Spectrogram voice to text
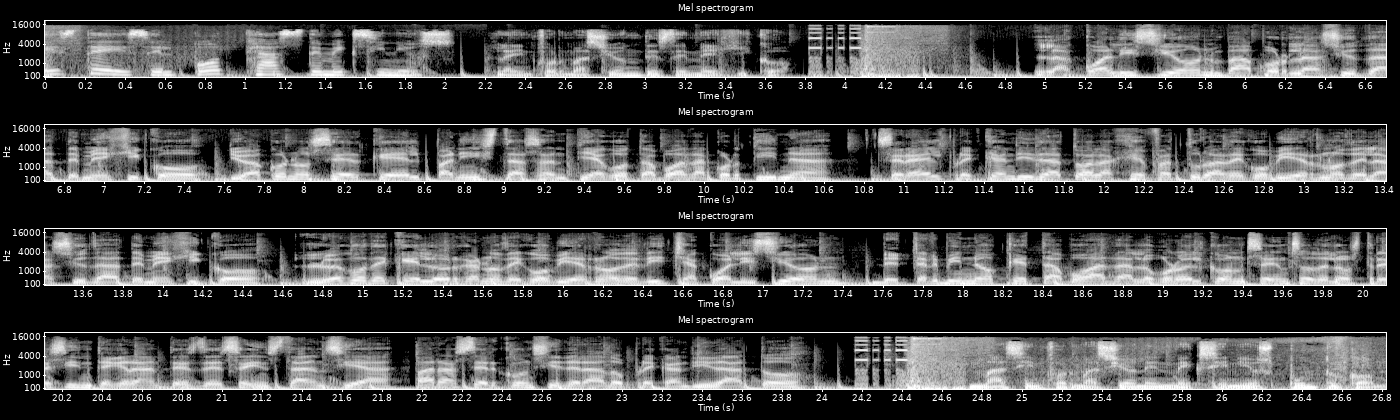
Este es el podcast de Mexinios. La información desde México. La coalición va por la Ciudad de México dio a conocer que el panista Santiago Taboada Cortina será el precandidato a la jefatura de gobierno de la Ciudad de México, luego de que el órgano de gobierno de dicha coalición determinó que Taboada logró el consenso de los tres integrantes de esa instancia para ser considerado precandidato. Más información en mexinios.com.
